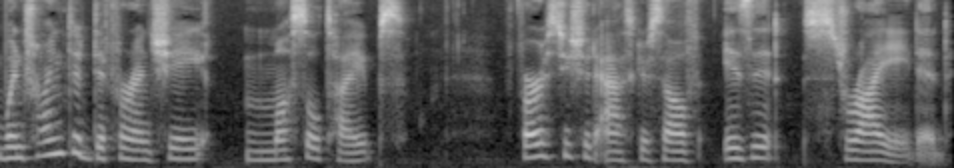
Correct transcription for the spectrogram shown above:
When trying to differentiate muscle types, first you should ask yourself is it striated?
